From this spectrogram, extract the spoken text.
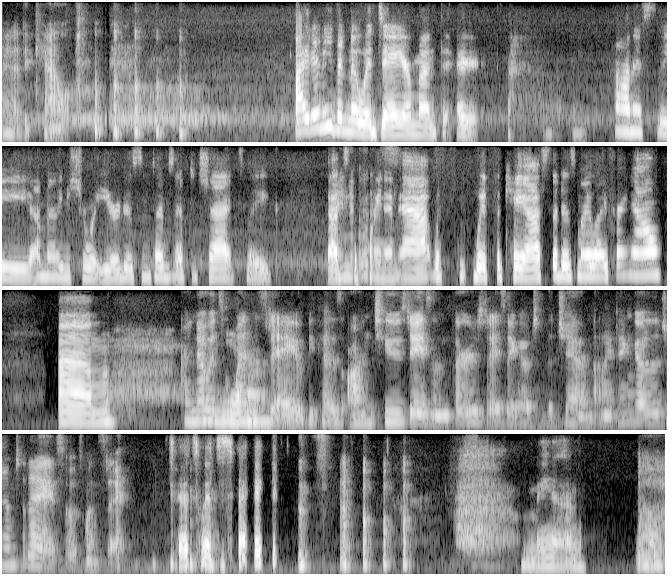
I had to count. I didn't even know a day or month. Or, honestly, I'm not even sure what year it is. Sometimes I have to check. Like, that's the point I'm at with with the chaos that is my life right now. Um, I know it's Yeah. Wednesday because on Tuesdays and Thursdays I go to the gym, and I didn't go to the gym today, so it's Wednesday. that's Wednesday. So, Man, ugh.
